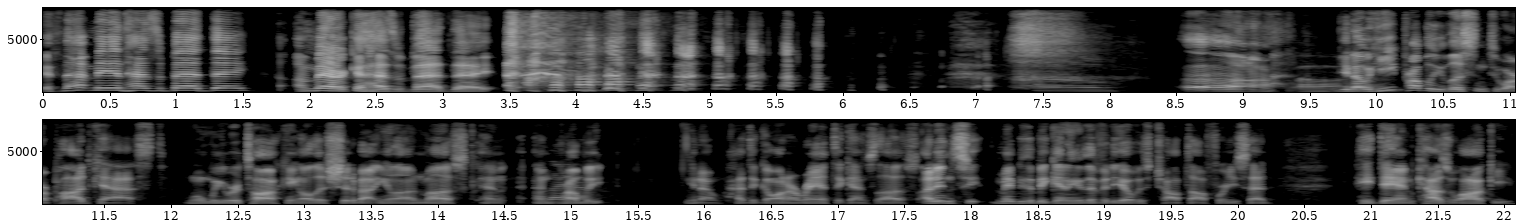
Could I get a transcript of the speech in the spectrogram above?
if that man has a bad day, America has a bad day. Oh. Ugh. oh, You know, he probably listened to our podcast when we were talking all this shit about Elon Musk and, and probably, you know, had to go on a rant against us. I didn't see, maybe the beginning of the video was chopped off where he said, Hey, Dan Kazuaki.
